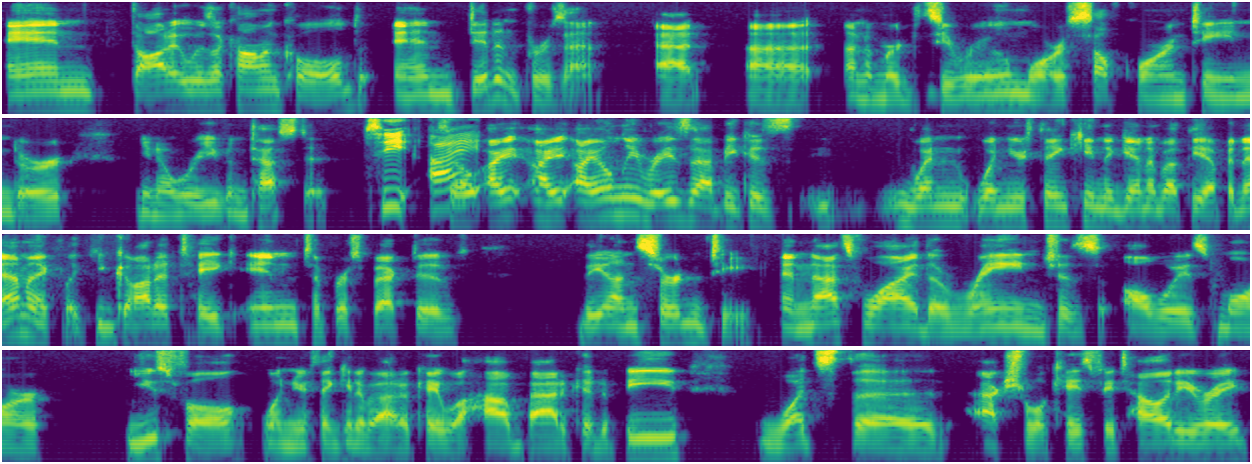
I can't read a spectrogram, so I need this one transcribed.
and thought it was a common cold and didn't present at uh, an emergency room or self quarantined or you know were even tested. See, I, So I, I, I only raise that because when when you're thinking again about the epidemic, like you got to take into perspective the uncertainty, and that's why the range is always more useful when you're thinking about okay, well, how bad could it be? What's the actual case fatality rate?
